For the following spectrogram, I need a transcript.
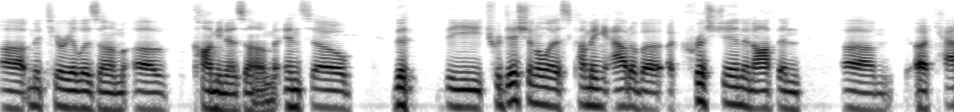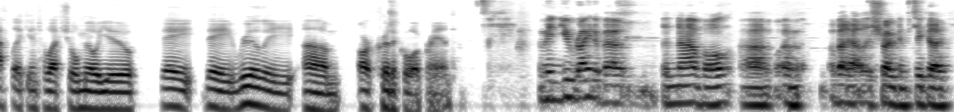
uh, materialism of communism, and so the the traditionalists coming out of a, a Christian and often um, a Catholic intellectual milieu, they they really um, are critical of Rand. I mean, you write about the novel uh, about Atlas Shrugged in particular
